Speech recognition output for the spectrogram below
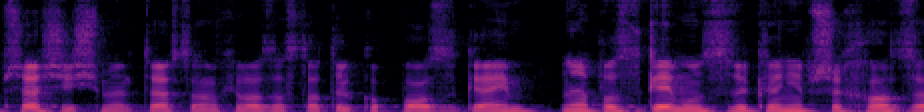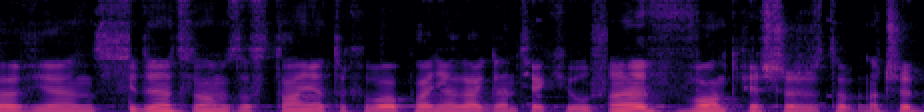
Przeszliśmy, teraz to nam chyba został tylko postgame. No ja postgame'u zwykle nie przechodzę, więc jedyne co nam zostanie to chyba Panie Legend jak już. Ale wątpię szczerze, to znaczy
